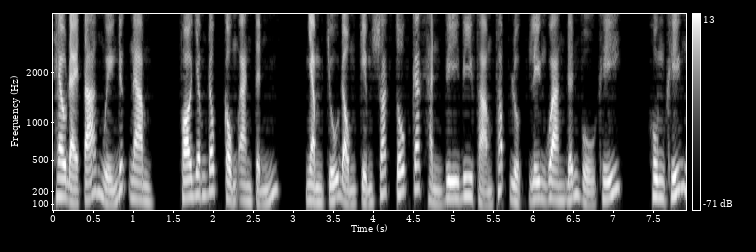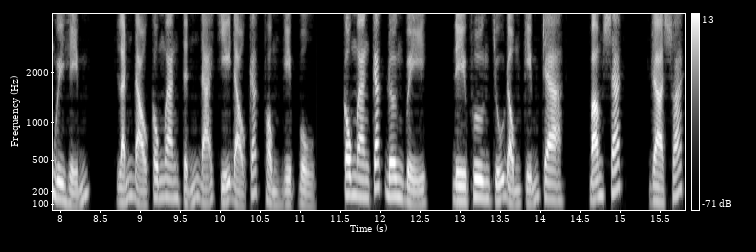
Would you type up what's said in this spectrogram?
Theo Đại tá Nguyễn Đức Nam, Phó Giám đốc Công an tỉnh, nhằm chủ động kiểm soát tốt các hành vi vi phạm pháp luật liên quan đến vũ khí, hung khí nguy hiểm, lãnh đạo Công an tỉnh đã chỉ đạo các phòng nghiệp vụ, công an các đơn vị, địa phương chủ động kiểm tra, bám sát, ra soát,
